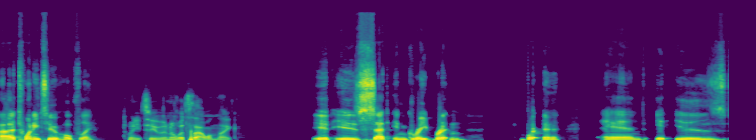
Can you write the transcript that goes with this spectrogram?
uh, 22 hopefully 22? And what's that one like? It is set in Great Britain, Britain, and it is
